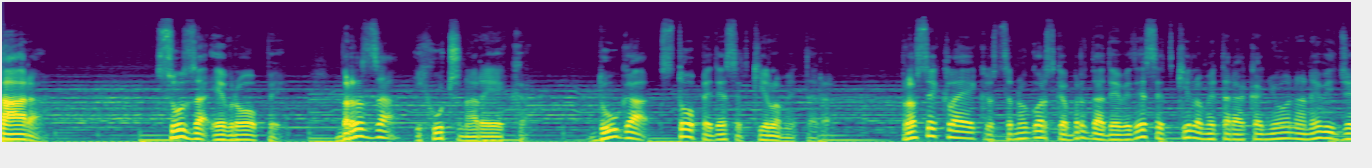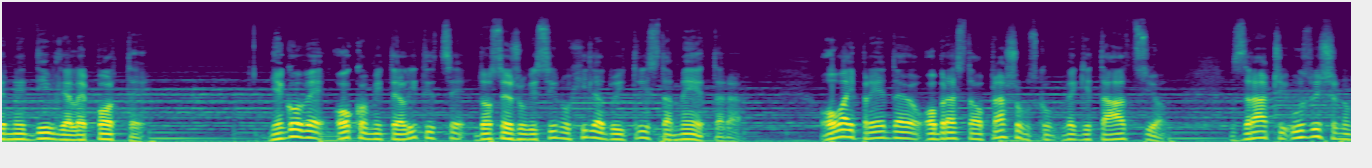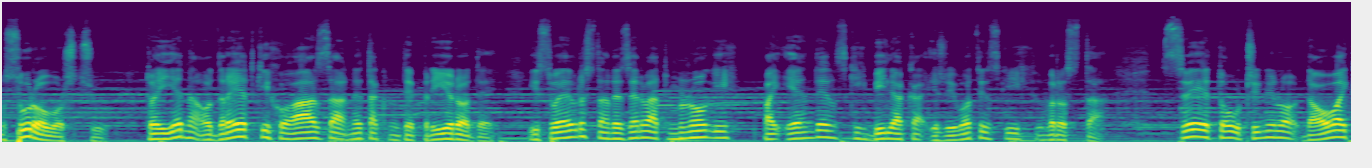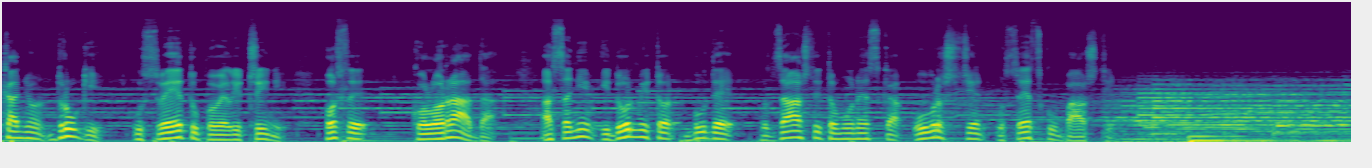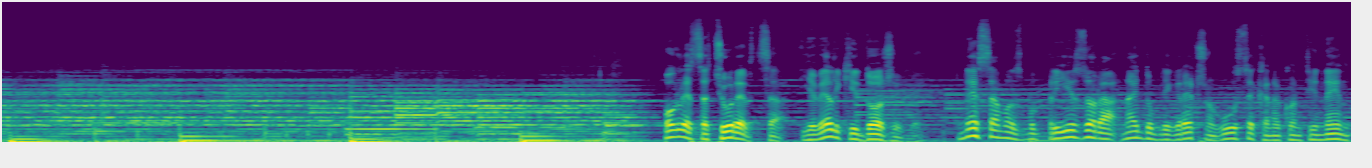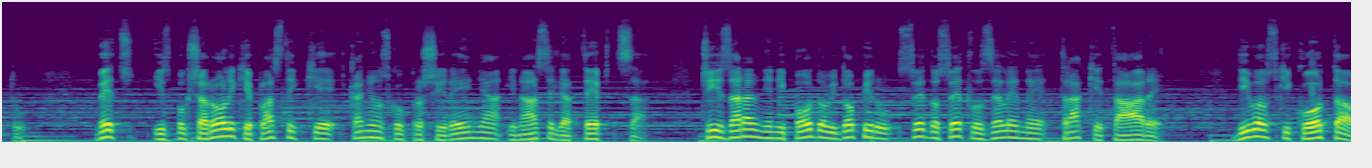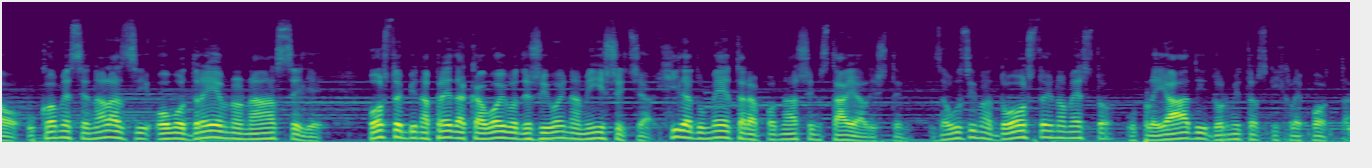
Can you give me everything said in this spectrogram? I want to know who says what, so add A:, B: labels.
A: Tara, suza Europe, brza i hučna reka, duga 150 km. Prosekla je kroz Crnogorska brda 90 km kanjona neviđene divlje lepote. Njegove okomite litice dosežu visinu 1300 metara. Ovaj predaj obrastao prašumskom vegetacijom, zrači uzvišenom surovošću, to je jedna od redkih oaza netaknute prirode i svojevrstan rezervat mnogih pa i endemskih biljaka i životinskih vrsta. Sve je to učinilo da ovaj kanjon drugi u svetu po veličini, posle Kolorada, a sa njim i Durmitor bude pod zaštitom UNESCO uvršćen u svetsku baštinu. Pogled sa Ćurevca je veliki doživljaj, ne samo zbog prizora najdubljeg rečnog useka na kontinentu, već i zbog šarolike plastike kanjonskog proširenja i naselja Tepca, čiji zaravnjeni podovi dopiru sve do svetlo-zelene trake Tare, divovski kotao u kome se nalazi ovo drevno naselje, postojbina predaka Vojvode Živojna Mišića, hiljadu metara pod našim stajalištem, zauzima dostojno mesto u plejadi dormitorskih lepota.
